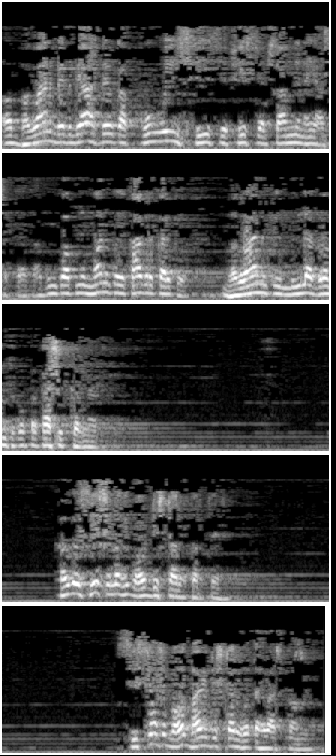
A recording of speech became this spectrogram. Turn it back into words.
अब भगवान वेदव्यास देव का कोई शिष्य शिष्य अब सामने नहीं आ सकता था। अब उनको अपने मन को एकाग्र करके भगवान की लीला ग्रंथ को प्रकाशित करना था कभी शिष्य लोग भी बहुत डिस्टर्ब करते हैं। शिष्यों से बहुत भारी डिस्टर्ब होता है वास्तव में।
